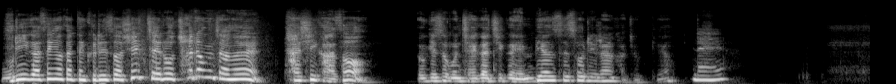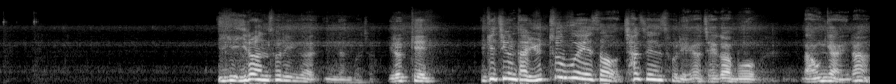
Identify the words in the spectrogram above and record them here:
우리가 생각할 땐 그래서 실제로 촬영장을 다시 가서 여기서 본 제가 지금 ambience 소리를 하나 가져올게요. 네. 이게 이런 소리가 있는 거죠. 이렇게 이게 지금 다 유튜브에서 찾은 소리예요. 제가 뭐 나온 게 아니라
